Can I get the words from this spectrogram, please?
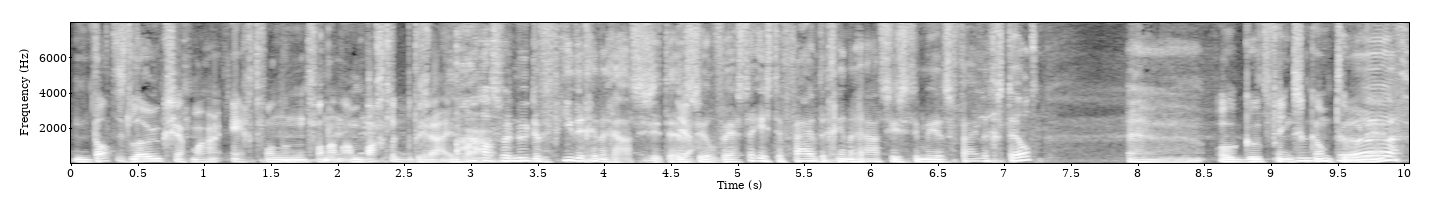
dat is leuk, zeg maar, echt van een, van een ambachtelijk bedrijf. Maar waar- als we nu de vierde generatie zitten, Ja. Sylvester, is de vijfde generatie is het inmiddels veiliggesteld? All good things come to an end.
